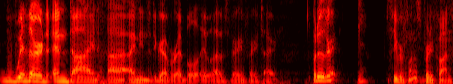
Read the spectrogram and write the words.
withered and died. Uh, I needed to grab a Red Bull. It, I was very very tired, but it was great. Yeah. super fun. It was pretty fun.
